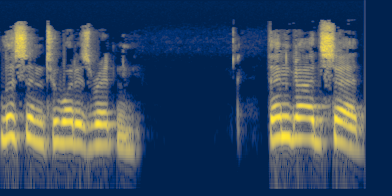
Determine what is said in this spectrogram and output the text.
Listen to what is written. Then God said,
